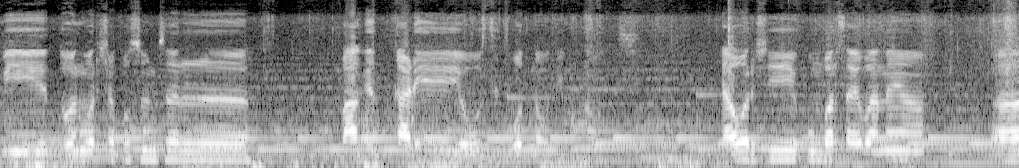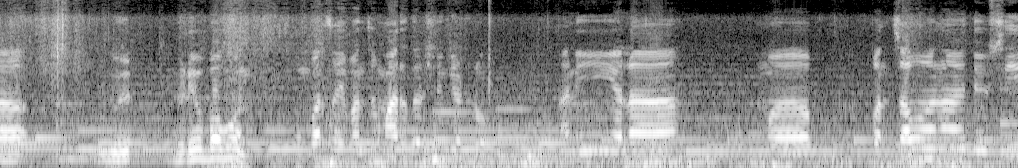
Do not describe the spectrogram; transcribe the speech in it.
मी दोन वर्षापासून सर बागेत काडी व्यवस्थित होत नव्हती त्यावर्षी कुंभार साहेबाने व्हिडिओ बघून कुंभार साहेबांचं मार्गदर्शन घेतलो आणि याला म, पंचावन्न दिवशी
